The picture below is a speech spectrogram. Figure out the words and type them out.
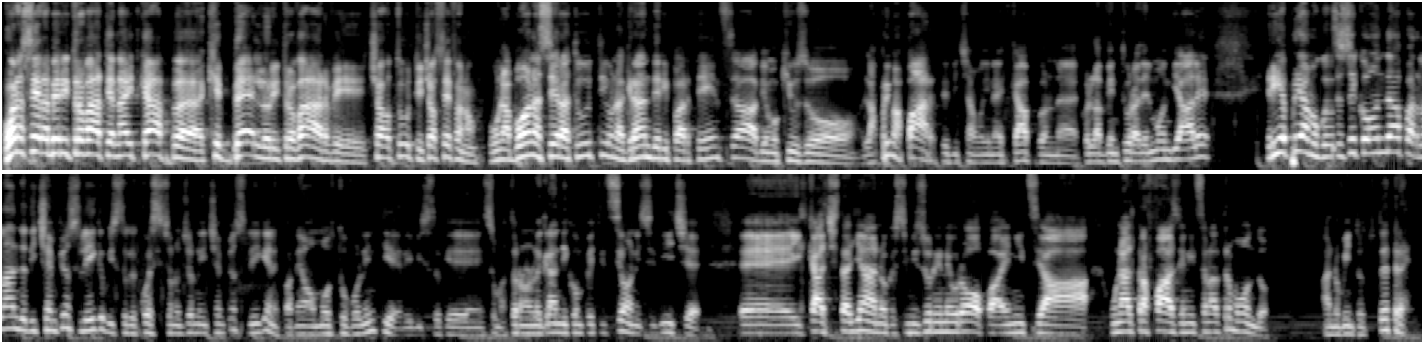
Buonasera, ben ritrovati a Night Cup. Che bello ritrovarvi. Ciao a tutti, ciao Stefano. Una buona sera a tutti, una grande ripartenza. Abbiamo chiuso la prima parte, diciamo, di Night Cup con, con l'avventura del mondiale. Riapriamo questa seconda parlando di Champions League, visto che questi sono giorni di Champions League e ne parliamo molto volentieri, visto che insomma tornano le grandi competizioni, si dice eh, il calcio italiano che si misura in Europa, inizia un'altra fase, inizia un altro mondo. Hanno vinto tutte e tre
